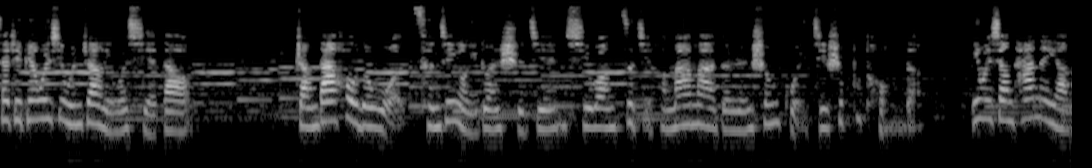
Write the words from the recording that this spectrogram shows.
在这篇微信文章里，我写到，长大后的我曾经有一段时间，希望自己和妈妈的人生轨迹是不同的。因为像她那样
